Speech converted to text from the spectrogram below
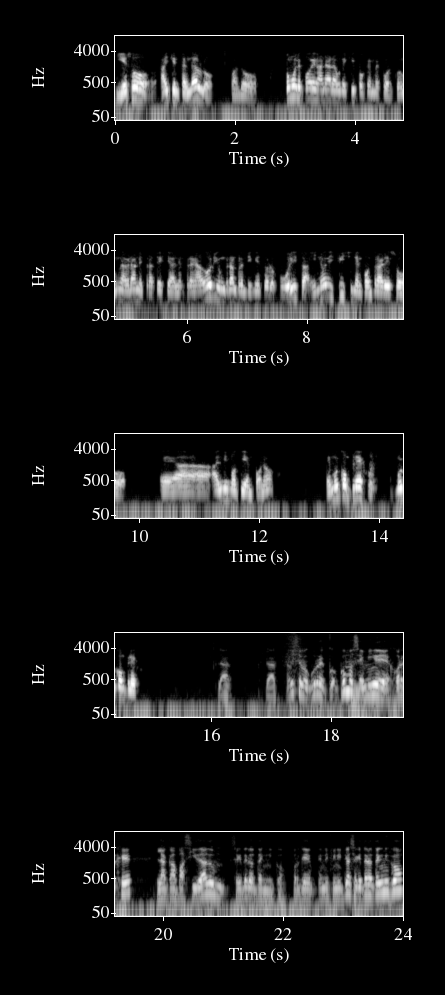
y eso hay que entenderlo. Cuando ¿Cómo le puede ganar a un equipo que es mejor? Con una gran estrategia del entrenador y un gran rendimiento de los futbolistas. Y no es difícil encontrar eso eh, a- al mismo tiempo, ¿no? Es muy complejo, muy complejo. Claro, claro. A mí se me ocurre cómo se mide, Jorge, la capacidad de un secretario técnico. Porque, en definitiva, el secretario técnico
